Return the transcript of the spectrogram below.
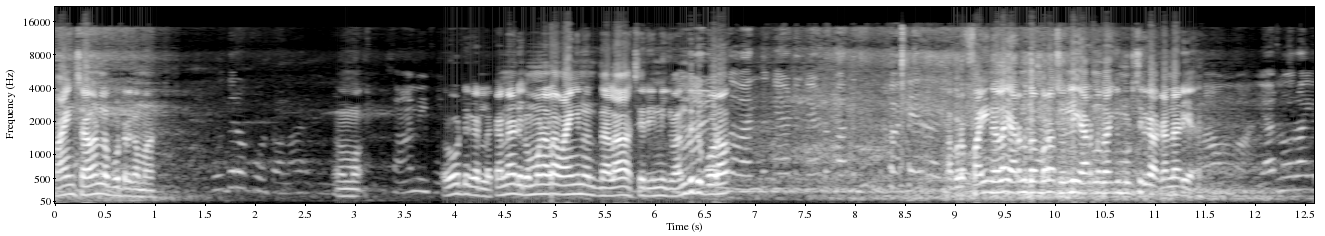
பாயிண்ட் செவனில் போட்டிருக்கம்மா. ஆமாம் சாமி ரோட்டு கடையில். கண்ணாடி ரொம்ப நாளாக வாங்கின்னு வந்தாளா சரி இன்னைக்கு வந்துட்டு போகிறோம் அப்புறம் ஃபைனலாக இரநூத்தம்பது ரூபா சொல்லி இரநூறுவாய்க்கு முடிச்சிருக்கா கண்ணாடியை ஆமா இரநூறுவாய்க்கு தரலன்னு போயிடுறது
